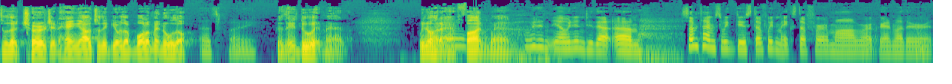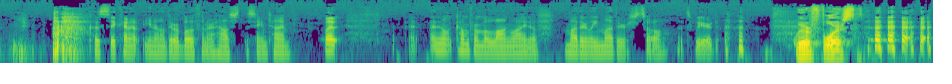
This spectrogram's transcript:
to the church and hang out till they give us a bowl of menudo That's funny. because they do it, man. We know how to have fun, man. We didn't. Yeah, we didn't do that. Um, sometimes we'd do stuff. We'd make stuff for our mom or our grandmother, because they kind of, you know, they were both in our house at the same time. But I, don't come from a long line of motherly mothers, so that's weird. We were forced. the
